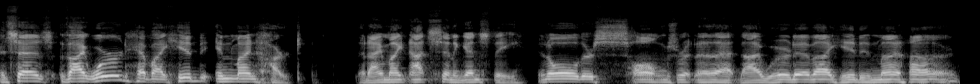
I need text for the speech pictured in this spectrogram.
it says, Thy word have I hid in mine heart, that I might not sin against thee. And oh, there's songs written of that. Thy word have I hid in my heart,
